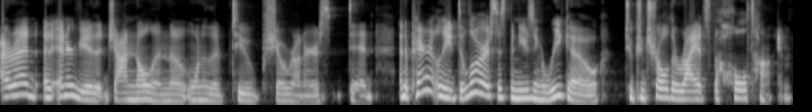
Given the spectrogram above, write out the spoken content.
I read an interview that John Nolan, the one of the two showrunners, did, and apparently Dolores has been using Rico to control the riots the whole time.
